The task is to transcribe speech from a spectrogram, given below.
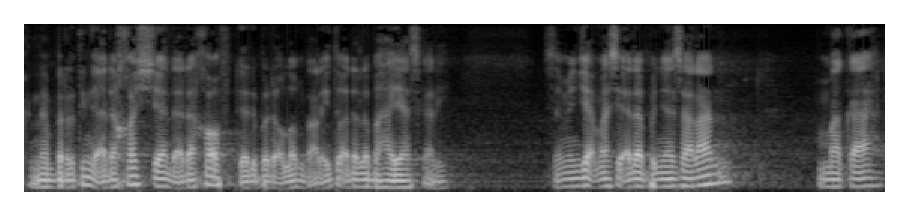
Karena berarti nggak ada khasyah, nggak ada khauf daripada Allah Taala itu adalah bahaya sekali. Semenjak masih ada penyesalan, maka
